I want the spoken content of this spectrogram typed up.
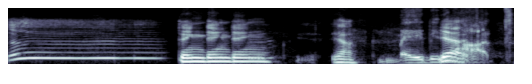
Uh, ding ding ding. Yeah. Maybe Yeah. not.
